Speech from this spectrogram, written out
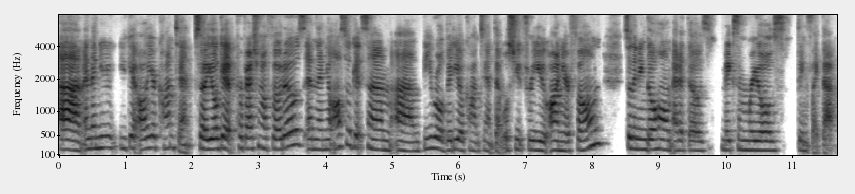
um, and then you you get all your content. So you'll get professional photos and then you'll also get some um, b-roll video content that we'll shoot for you on your phone. So then you can go home edit those make some reels things like that.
